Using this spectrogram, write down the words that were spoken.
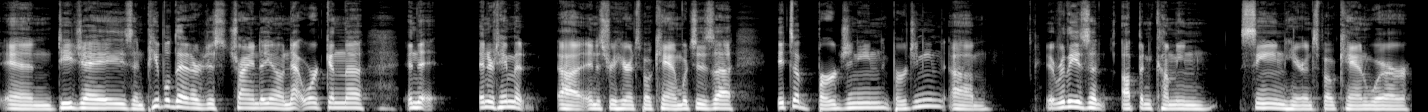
and DJs and people that are just trying to you know network in the in the entertainment uh, industry here in Spokane, which is uh it's a burgeoning burgeoning. Um, it really is an up and coming scene here in Spokane where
